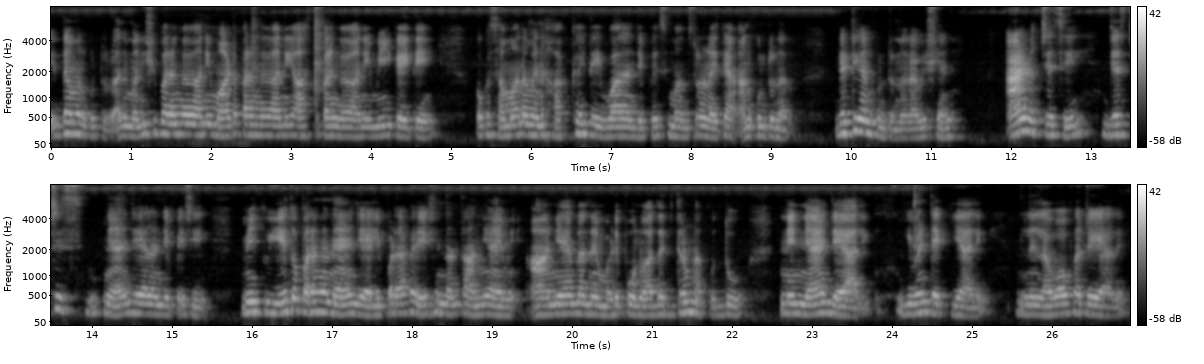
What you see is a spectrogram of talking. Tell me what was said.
ఇద్దామనుకుంటారు అది మనిషి పరంగా కానీ మాట పరంగా కానీ ఆస్తి పరంగా కానీ మీకైతే ఒక సమానమైన హక్కు అయితే ఇవ్వాలని చెప్పేసి మనసులోనైతే అనుకుంటున్నారు. గట్టిగా అనుకుంటున్నారు ఆ విషయాన్ని. అండ్ వచ్చేసి జస్టిస్ మీకు న్యాయం చేయాలని చెప్పేసి మీకు ఏదో పరంగా న్యాయం చేయాలి. ఇప్పటిదాకా చేసిందంతా అన్యాయమే. ఆ అన్యాయంలో నేను పడిపోను. ఆ దరిద్రం నాకు వద్దు నేను న్యాయం చేయాలి. గివ్ అండ్ టేక్ ఇవ్వాలి నేను లవ్ ఆఫర్ చేయాలి.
